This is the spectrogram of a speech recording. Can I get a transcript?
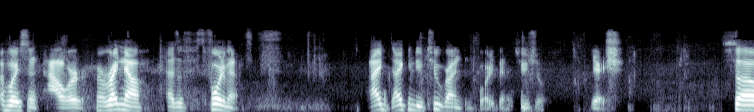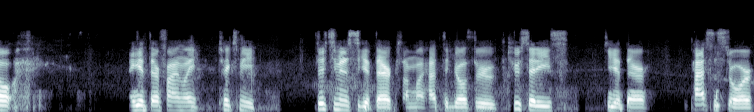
I've wasted an hour. Right now, as of 40 minutes. I I can do two runs in 40 minutes usually, ish. So I get there finally. It takes me 15 minutes to get there because I'm gonna have to go through two cities to get there, past the store,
